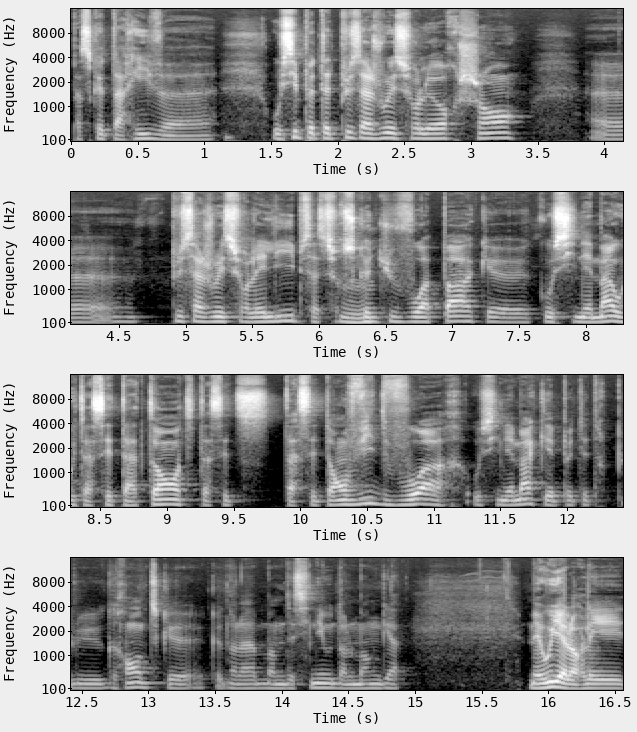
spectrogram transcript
Parce que tu arrives aussi peut-être plus à jouer sur le hors-champ, plus à jouer sur l'ellipse, sur ce que mhm. tu vois pas qu'au cinéma où tu as cette attente, tu as cette, as cette envie de voir au cinéma qui est peut-être plus grande que, que dans la bande dessinée ou dans le manga. Mais oui, alors les,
